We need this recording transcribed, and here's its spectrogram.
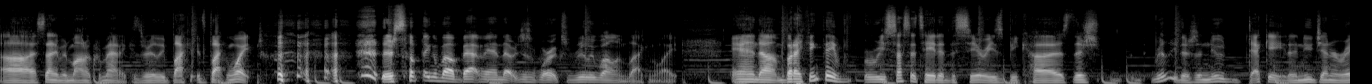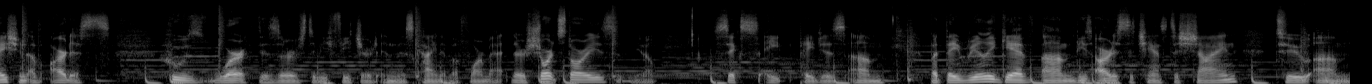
uh, it's not even monochromatic. It's really black. It's black and white. There's something about Batman that just works really well in black and white. And um, but I think they've resuscitated the series because there's really there's a new decade, a new generation of artists whose work deserves to be featured in this kind of a format. There's short stories, you know, six, eight pages. Um, but they really give um, these artists a chance to shine, to um,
